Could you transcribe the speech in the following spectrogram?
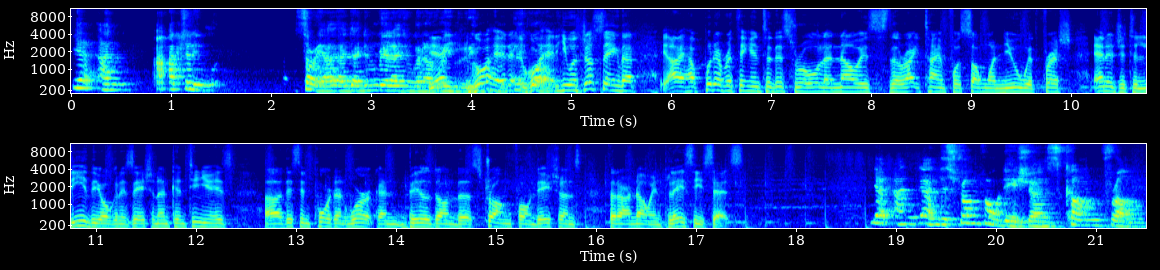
Yeah, and actually, Sorry, I, I didn't realize you were going to yeah, read. Go ahead. Go ahead. He was just saying that I have put everything into this role, and now is the right time for someone new with fresh energy to lead the organization and continue his uh, this important work and build on the strong foundations that are now in place. He says. Yeah, and, and the strong foundations come from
